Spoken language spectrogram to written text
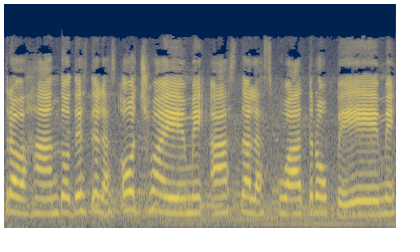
trabajando desde las 8 a.m. hasta las 4 p.m.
